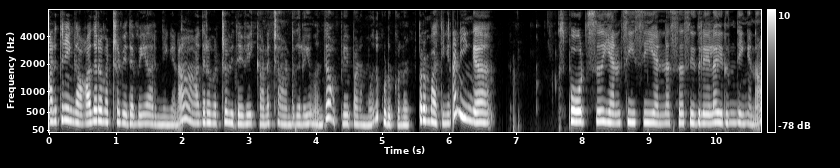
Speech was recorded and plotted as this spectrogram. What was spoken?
அடுத்து நீங்கள் ஆதரவற்ற விதவையாக இருந்தீங்கன்னா ஆதரவற்ற விதவைக்கான சான்றிதழையும் வந்து அப்ளை பண்ணும்போது கொடுக்கணும். அப்புறம் பார்த்தீங்கன்னா நீங்கள் ஸ்போர்ட்ஸு என்சிசி என்எஸ்எஸ் இதுலலாம் இருந்தீங்கன்னா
